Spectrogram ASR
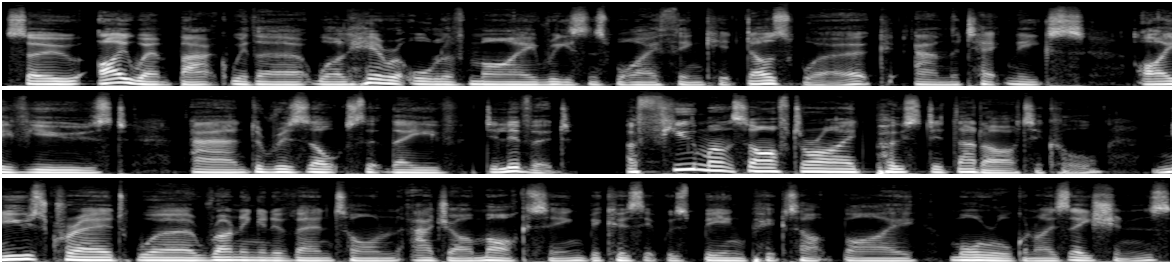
So I went back with a well, here are all of my reasons why I think it does work, and the techniques I've used, and the results that they've delivered. A few months after I'd posted that article, NewsCred were running an event on agile marketing because it was being picked up by more organizations.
